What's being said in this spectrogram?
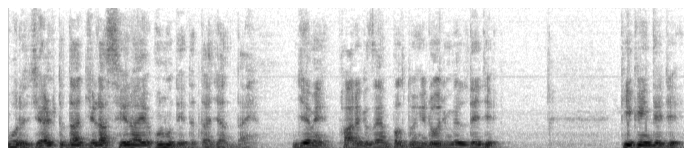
ਉਹ ਰਿਜ਼ਲਟ ਦਾ ਜਿਹੜਾ ਸਿਹਰਾ ਹੈ, ਉਹਨੂੰ ਦੇ ਦਿੱਤਾ ਜਾਂਦਾ ਹੈ। ਜਿਵੇਂ ਫਾਰ ਐਗਜ਼ਾਮਪਲ ਤੁਸੀਂ ਰੋਜ਼ ਮਿਲਦੇ ਜੇ, ਕੀ ਕਹਿੰਦੇ ਜੇ?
